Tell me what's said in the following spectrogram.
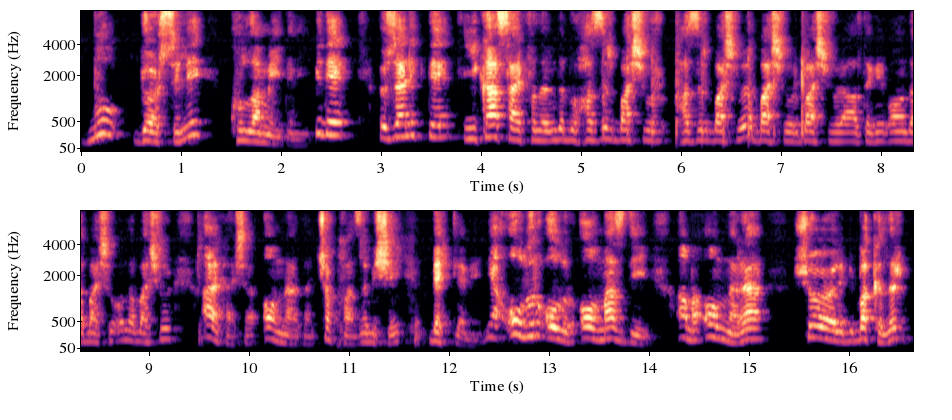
bu görseli kullanmayı deneyin. Bir de Özellikle İK sayfalarında bu hazır başvur, hazır başvur, başvur, başvur, alta gelip ona da başvur, ona başvur. Arkadaşlar onlardan çok fazla bir şey beklemeyin. Ya olur olur olmaz değil. Ama onlara şöyle bir bakılır.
